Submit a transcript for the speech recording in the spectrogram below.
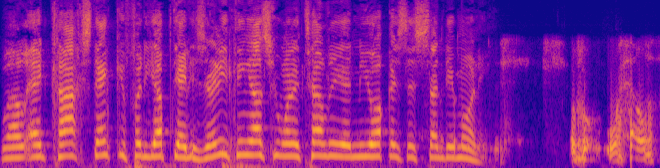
Well, Ed Cox, thank you for the update. Is there anything else you want to tell the New Yorkers this Sunday morning? Well,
